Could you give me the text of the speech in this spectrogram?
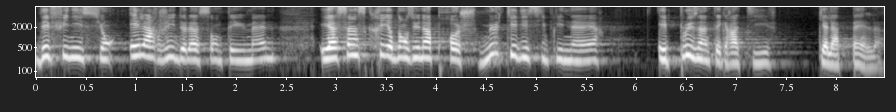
définition élargie de la santé humaine et à s'inscrire dans une approche multidisciplinaire et plus intégrative qu'elle appelle.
